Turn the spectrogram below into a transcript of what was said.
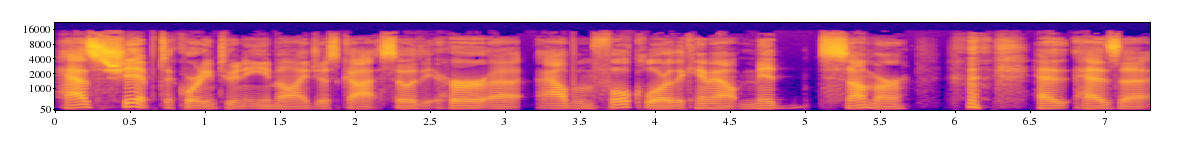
has shipped according to an email I just got. So the, her uh, album Folklore that came out mid-summer has has uh,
